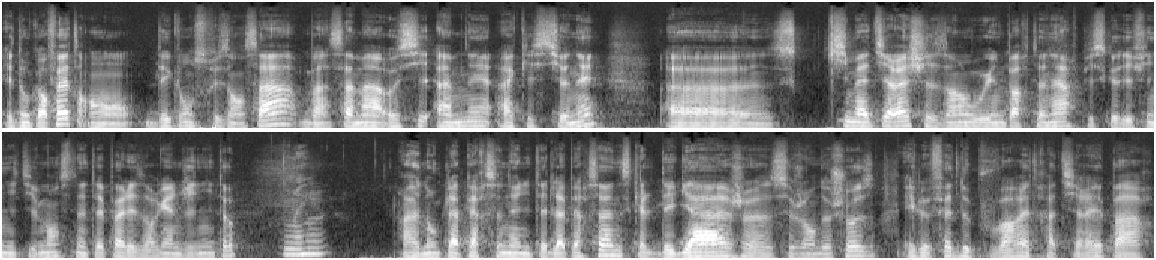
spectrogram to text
et donc en fait, en déconstruisant ça, ben, ça m'a aussi amené à questionner ce qui m'attirait chez un ou une partenaire, puisque définitivement ce n'était pas les organes génitaux. Euh, donc la personnalité de la personne, ce qu'elle dégage, euh, ce genre de choses, et le fait de pouvoir être attiré par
